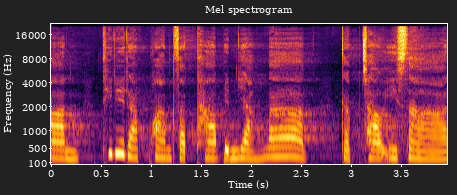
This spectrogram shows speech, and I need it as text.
ารย์ที่ได้รับความศรัทธาเป็นอย่างมากกับชาวอีสาน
